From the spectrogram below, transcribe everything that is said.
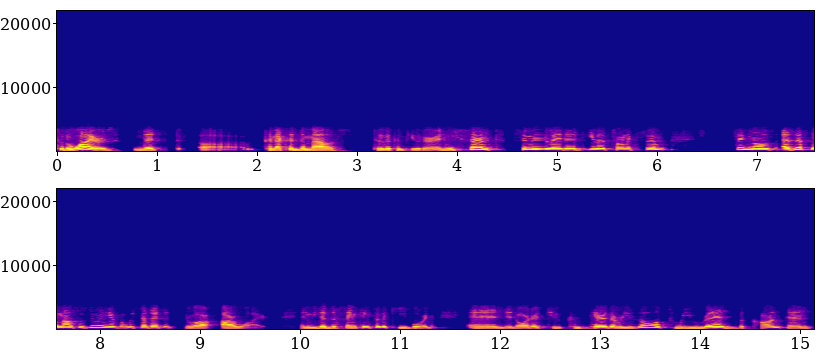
to the wires that uh, connected the mouse to the computer, and we sent simulated electronic sim- signals as if the mouse was doing it, but we sent it through our, our wires. And we did the same thing for the keyboard. And in order to compare the results, we read the content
